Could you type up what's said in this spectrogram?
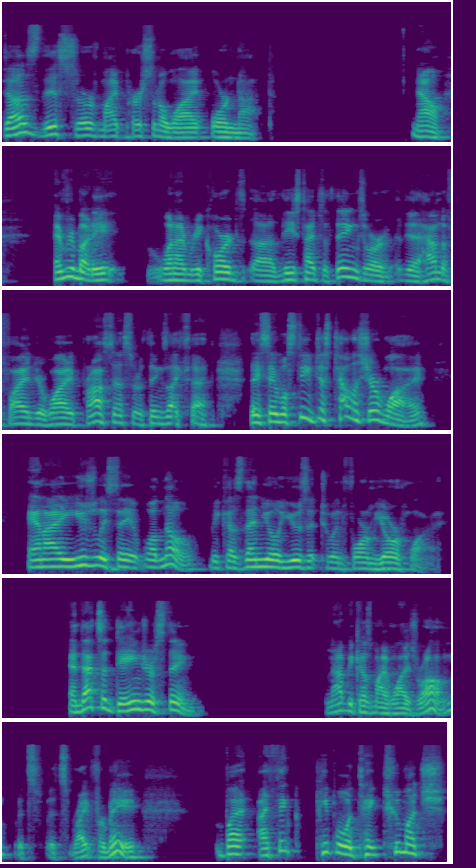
does this serve my personal why or not? Now everybody when i record uh, these types of things or the how to find your why process or things like that they say well steve just tell us your why. And i usually say well no because then you'll use it to inform your why. And that's a dangerous thing not because my why is wrong it's it's right for me but i think people would take too much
